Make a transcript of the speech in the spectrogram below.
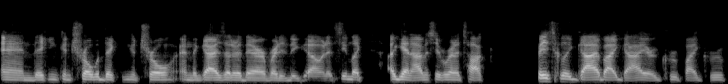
and they can control what they can control. And the guys that are there are ready to go. And it seemed like again, obviously, we're going to talk basically guy by guy or group by group,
